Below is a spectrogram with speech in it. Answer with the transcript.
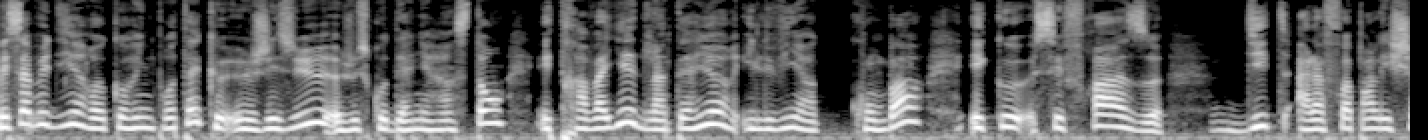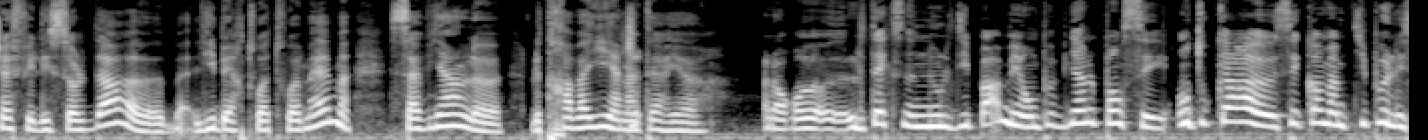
Mais ça veut dire, Corinne Protet, que Jésus, jusqu'au dernier instant, est travaillé de l'intérieur. Il vit un combat et que ces phrases dites à la fois par les chefs et les soldats, euh, bah, libère-toi toi-même, ça vient le, le travailler à l'intérieur. Alors euh, le texte ne nous le dit pas, mais on peut bien le penser. En tout cas, euh, c'est comme un petit peu les,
